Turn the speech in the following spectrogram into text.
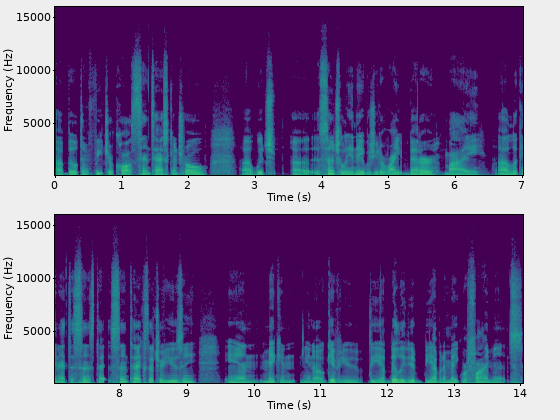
a built-in feature called syntax control, uh, which uh, essentially enables you to write better by uh, looking at the syntax that you're using and making, you know, giving you the ability to be able to make refinements.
